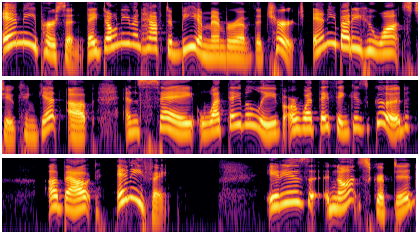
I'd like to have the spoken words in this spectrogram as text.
any person, they don't even have to be a member of the church. Anybody who wants to can get up and say what they believe or what they think is good about anything. It is not scripted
